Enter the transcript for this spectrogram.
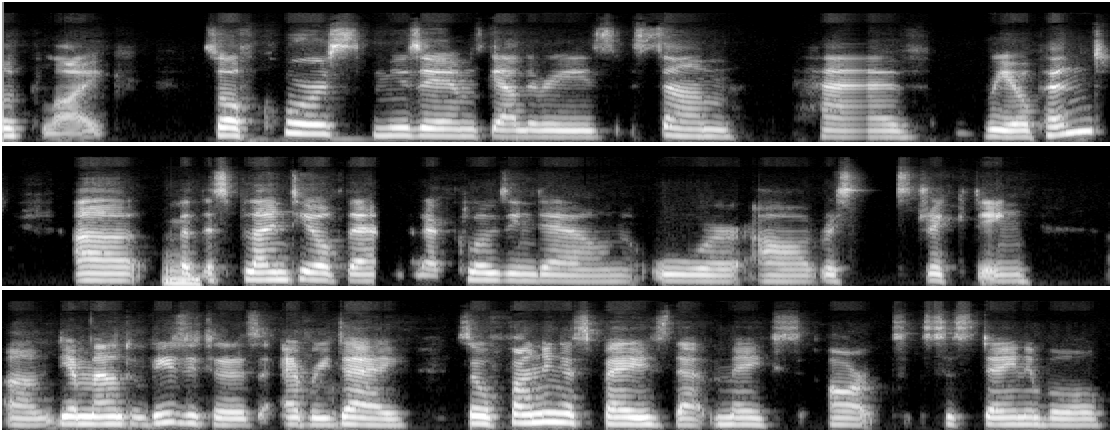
look like. So of course museums galleries some have reopened uh, mm. but there's plenty of them that are closing down or are restricting um, the amount of visitors every day. So finding a space that makes art sustainable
